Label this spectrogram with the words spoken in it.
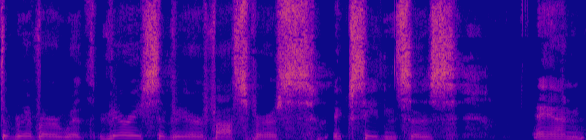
the river with very severe phosphorus exceedances. And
